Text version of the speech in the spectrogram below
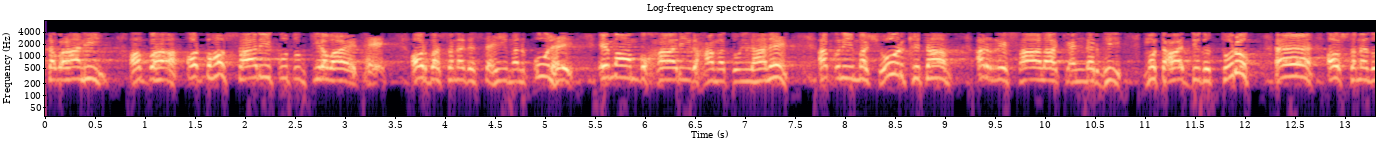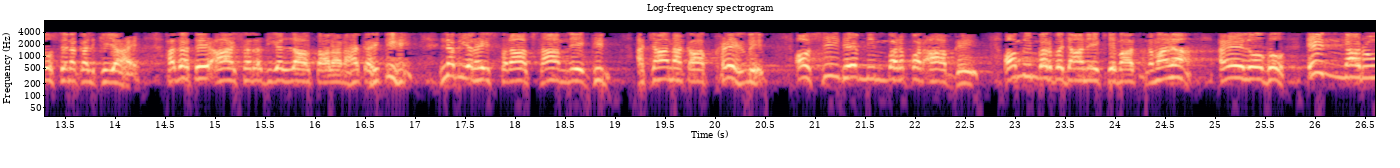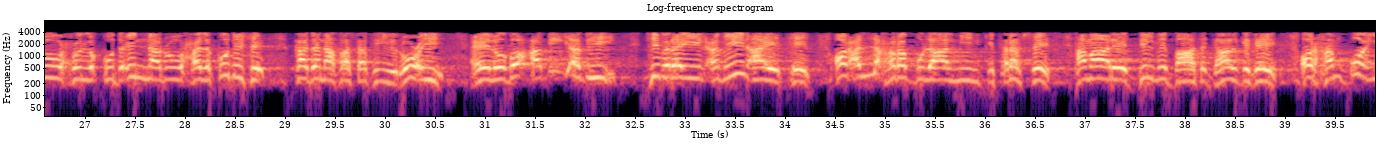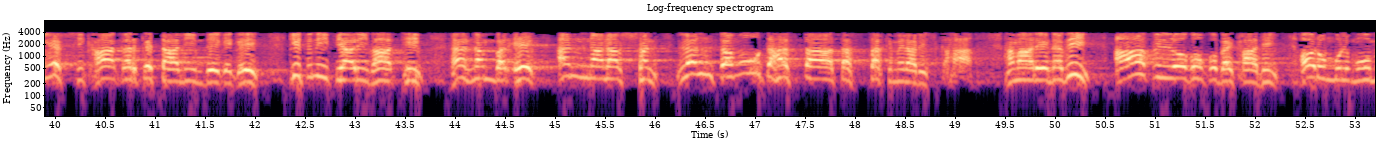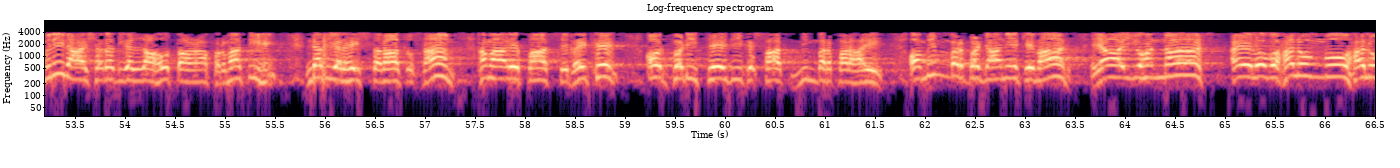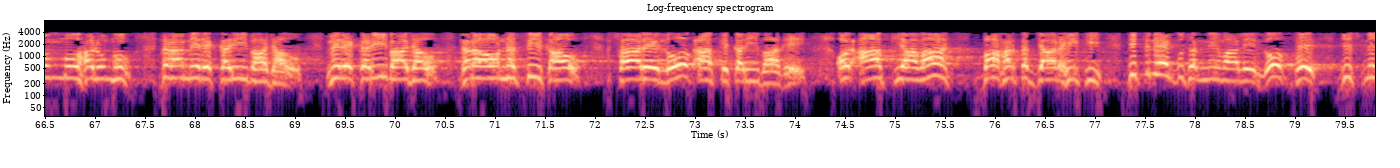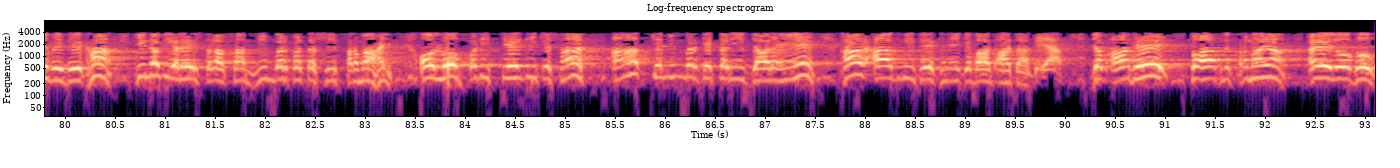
تبرانی اور بہت ساری کتب کی روایت ہے اور بسند صحیح منقول ہے۔ امام بخاری رحمت اللہ نے اپنی مشہور کتاب الرسالہ کے اندر بھی متعدد ترک اور سندوں سے نقل کیا ہے۔ حضرت عائشہ رضی اللہ تعالیٰ نہ کہتی ہیں، نبی علیہ السلام شام نے ایک دن اچانک آپ کھڑے ہوئے اور سیدھے ممبر پر آپ گئے اور ممبر بجانے کے بعد نمایا اے لوگو، ان روح القد، ان روح القد سے قد نفسفی روئی اے لوگو، ابھی ابھی جبرائیل امین آئے تھے اور اللہ رب العالمین کی طرف سے ہمارے دل میں بات ڈال کے گئے اور ہم کو یہ سکھا کر کے تعلیم دے کے گئے۔ کتنی پیاری بات تھی۔ ہاں، نمبر ایک، ان لن تموت ہستا تک میرا رسک ہمارے نبی، آپ ان لوگوں کو بیٹھا دیں۔ اور ام المومنین عشرت اللہ تعالیٰ فرماتی ہیں، نبی علیہ السلاط اسلام ہمارے پاس سے بیٹھے اور بڑی تیزی کے ساتھ ممبر پر آئے۔ اور ممبر پر جانے کے بعد، یا یوہناس اے لوگ ہلوم ہلوم ہلوم ذرا میرے قریب آ جاؤ، میرے قریب آ جاؤ، ذرا اور نزدیک آؤ۔ سارے لوگ آپ کے قریب آ گئے۔ اور آپ کی آواز باہر تک جا رہی تھی۔ جتنے گزرنے والے لوگ تھے، جس نے بھی دیکھا کہ نبی علیہ السلام ممبر پر تشریف فرما ہے اور لوگ بڑی تیزی کے ساتھ آپ کے ممبر کے قریب جا رہے ہیں، ہر آدمی دیکھنے کے بعد آتا گیا۔ جب آ گئے تو آپ نے فرمایا، اے لوگوں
